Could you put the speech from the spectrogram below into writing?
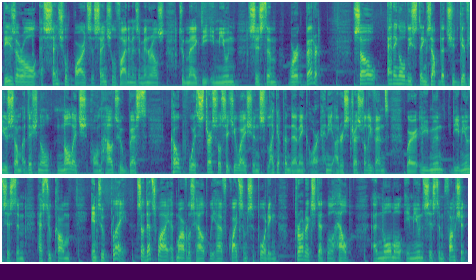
these are all essential parts, essential vitamins and minerals to make the immune system work better. So, adding all these things up, that should give you some additional knowledge on how to best cope with stressful situations like a pandemic or any other stressful event where immune, the immune system has to come into play. So that's why at Marvelous Health we have quite some supporting products that will help a normal immune system function.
